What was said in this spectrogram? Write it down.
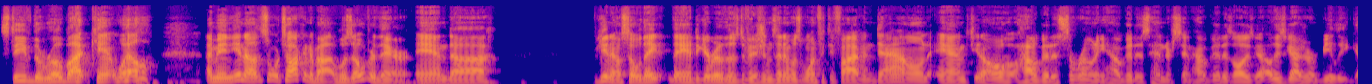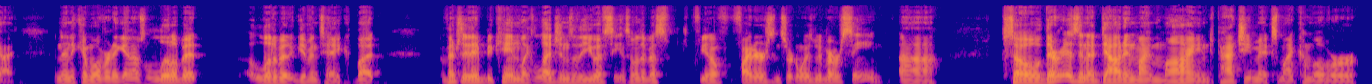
Steve the robot Cantwell. I mean, you know, that's what we're talking about. It was over there. And uh, you know, so they they had to get rid of those divisions, and it was 155 and down. And you know, how good is Cerrone? How good is Henderson? How good is all these guys? All these guys are B League guys. And then they came over, and again, that was a little bit, a little bit of give and take, but eventually they became like legends of the UFC and some of the best, you know, fighters in certain ways we've ever seen. Uh, so there isn't a doubt in my mind Patchy Mix might come over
